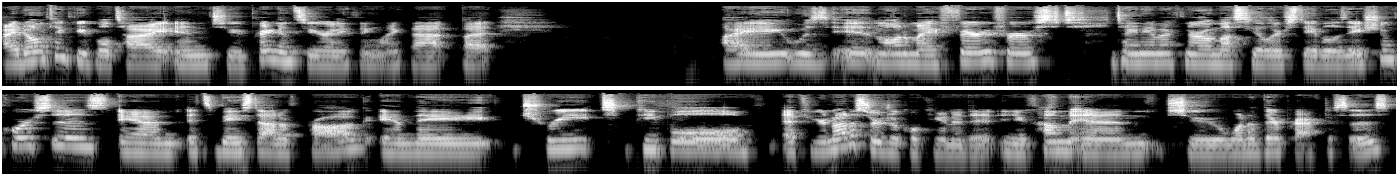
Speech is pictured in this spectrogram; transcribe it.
I don't think people tie into pregnancy or anything like that. But I was in one of my very first dynamic neuromuscular stabilization courses, and it's based out of Prague. And they treat people, if you're not a surgical candidate and you come in to one of their practices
